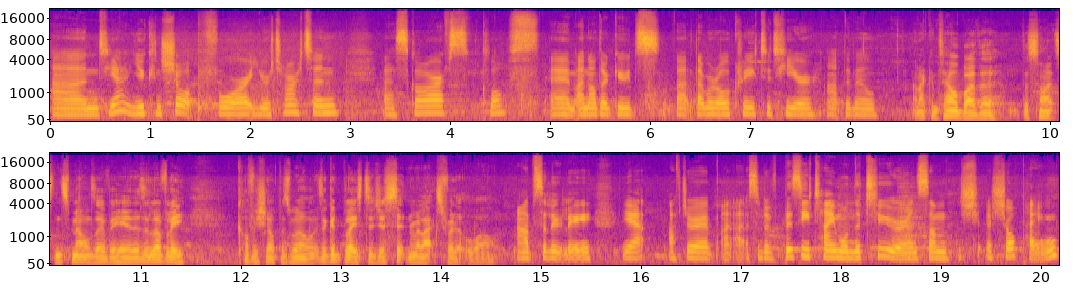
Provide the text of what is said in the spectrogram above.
and yeah, you can shop for your tartan, uh, scarves, cloths, um, and other goods that, that were all created here at the mill. And I can tell by the, the sights and smells over here, there's a lovely coffee shop as well. It's a good place to just sit and relax for a little while. Absolutely, yeah. After a, a sort of busy time on the tour and some sh- uh, shopping,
